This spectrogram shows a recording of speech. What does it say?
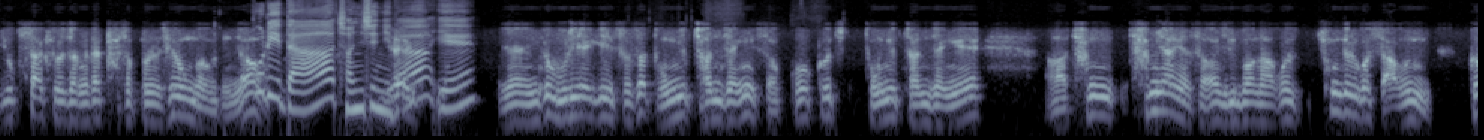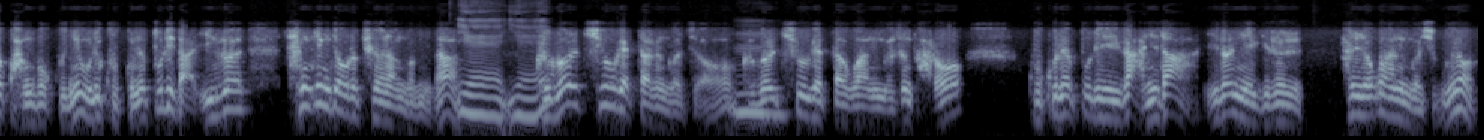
육사 교정에다 다섯 번을 세운 거거든요. 뿌리다, 전신이다, 예. 예. 예, 그러니까 우리에게 있어서 독립전쟁이 있었고, 그 독립전쟁에 어, 참, 참여해서 일본하고 총 들고 싸운 그 광복군이 우리 국군의 뿌리다. 이걸 상징적으로 표현한 겁니다. 예, 예. 그걸 치우겠다는 거죠. 음. 그걸 치우겠다고 하는 것은 바로 국군의 뿌리가 아니다. 이런 얘기를 하려고 하는 것이고요.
